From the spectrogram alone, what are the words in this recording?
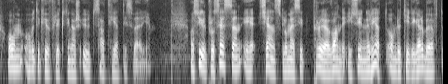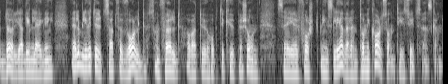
om hbtq-flyktingars utsatthet i Sverige. Asylprocessen är känslomässigt prövande i synnerhet om du tidigare behövt dölja din läggning eller blivit utsatt för våld som följd av att du är hbtq-person, säger forskningsledaren Tommy Karlsson till Sydsvenskan.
